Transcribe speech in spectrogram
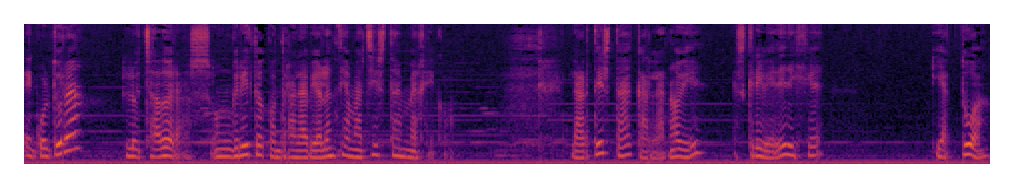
En cultura, luchadoras, un grito contra la violencia machista en México. La artista Carla Novi escribe, dirige y actúa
